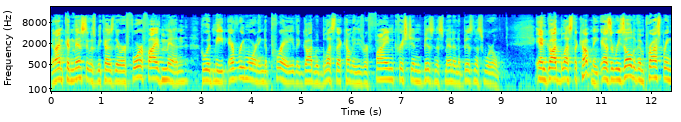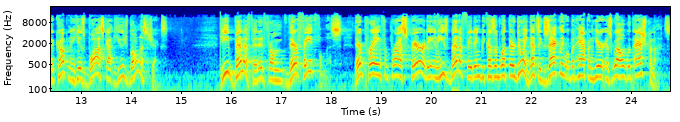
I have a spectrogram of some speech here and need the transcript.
And I'm convinced it was because there were four or five men who would meet every morning to pray that God would bless that company. These were fine Christian businessmen in a business world. And God blessed the company. As a result of him prospering the company, his boss got huge bonus checks. He benefited from their faithfulness. They're praying for prosperity, and he's benefiting because of what they're doing. That's exactly what would happen here as well with Ashpenaz.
